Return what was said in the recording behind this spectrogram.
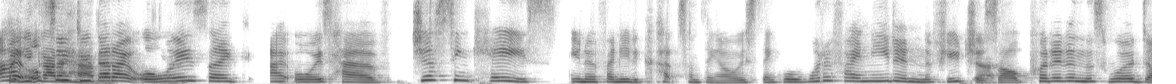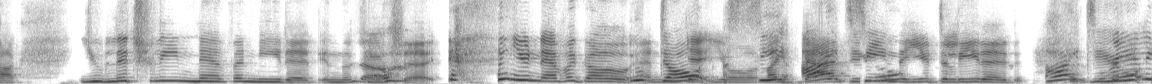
I also do that. It. I always yeah. like I always have just in case, you know, if I need to cut something, I always think, well, what if I need it in the future? Yeah. So I'll put it in this Word doc. You literally never need it in the no. future. you never go You and don't- get your see, like bad scene that you deleted. I do. Really?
